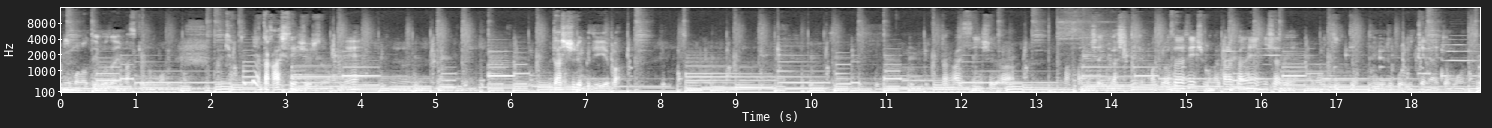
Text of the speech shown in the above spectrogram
見ものでございますけども。基本的には高橋選手ですよね、うん、ダッシュ力で言えば。高橋選手が、まあ、3者生かして、まあ、黒沢選手もなかなかね2者で思い切ってころいけないと思うので、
